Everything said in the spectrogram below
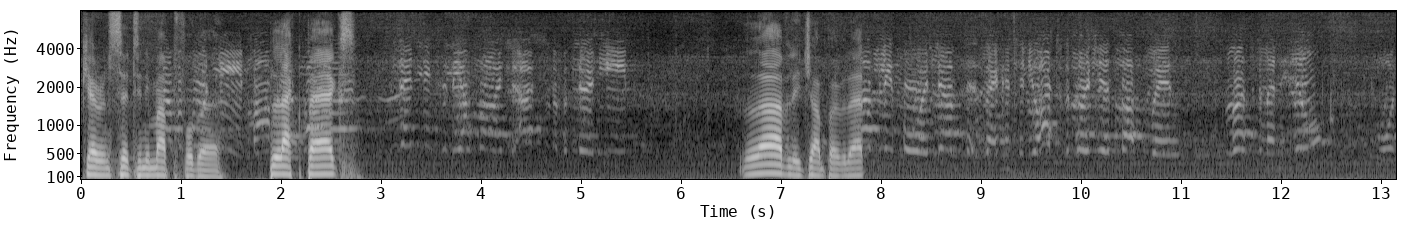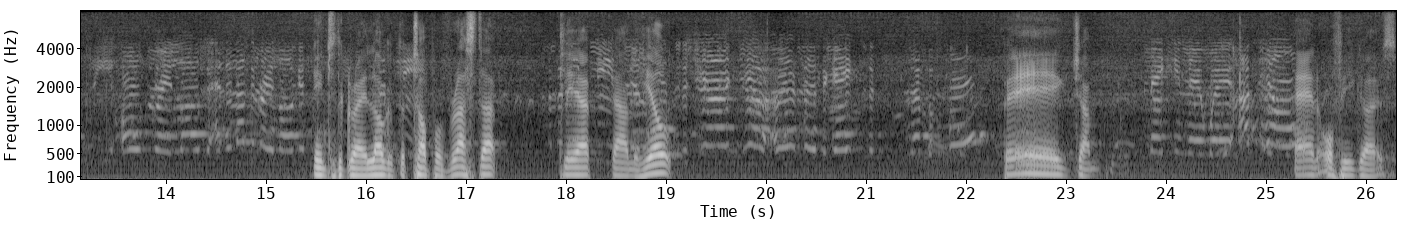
Kerryn setting him up for the black bags. Lovely jump over that. Into the grey log at the top of Ruster. Clear down the hill. Big jump. And off he goes.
